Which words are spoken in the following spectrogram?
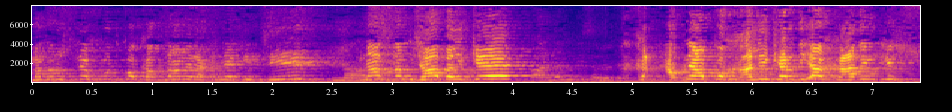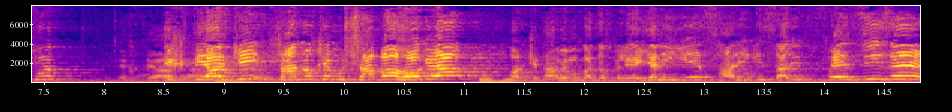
مگر اس نے خود کو قبضہ میں رکھنے کی چیز نہ سمجھا بلکہ اپنے آپ کو خالی کر دیا خادم کی صورت اختیار کی انسانوں کے مشابہ ہو گیا اور کتاب مقدس مل گیا یعنی یہ ساری کی ساری فیزیز ہیں۔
